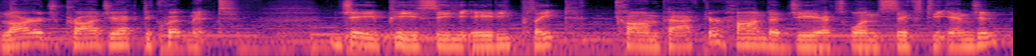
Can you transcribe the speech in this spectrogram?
Large project equipment. JPC 80 plate compactor, Honda GX160 engine,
